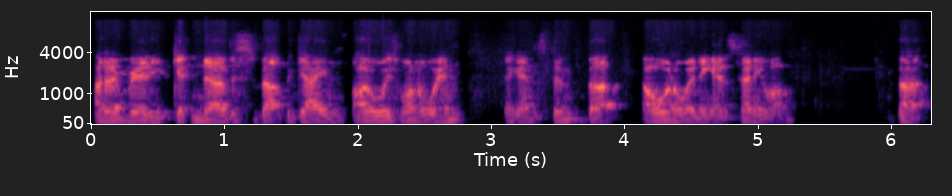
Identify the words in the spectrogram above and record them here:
I don't really get nervous about the game. I always want to win against them, but I want to win against anyone. But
